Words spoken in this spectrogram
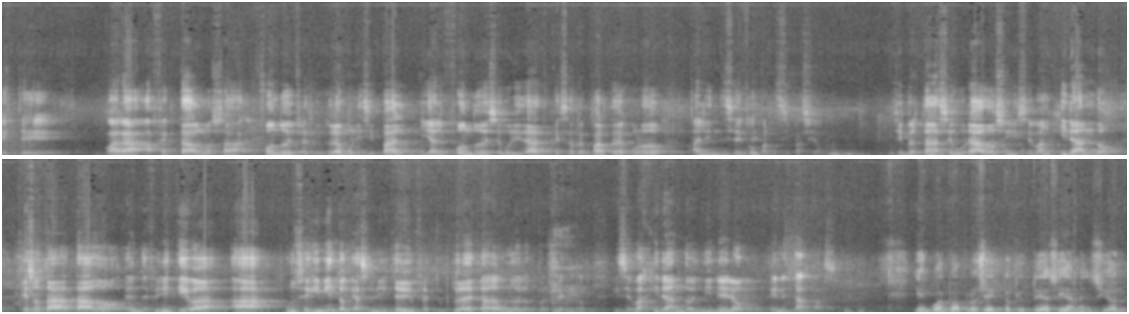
este, para afectarlos al Fondo de Infraestructura Municipal y al Fondo de Seguridad que se reparte de acuerdo al índice de coparticipación. Sí, pero están asegurados y se van girando. Eso está atado, en definitiva, a un seguimiento que hace el Ministerio de Infraestructura de cada uno de los proyectos. Y se va girando el dinero en etapas. Y en cuanto a proyectos que usted hacía mención,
